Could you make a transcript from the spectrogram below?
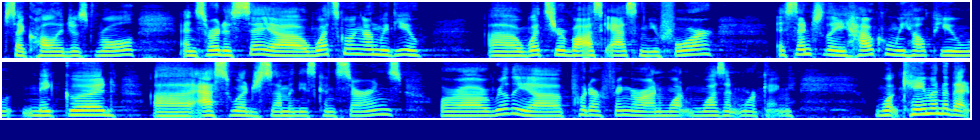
psychologist role, and sort of say, uh, what's going on with you? Uh, what's your boss asking you for? Essentially, how can we help you make good, uh, assuage some of these concerns, or uh, really uh, put our finger on what wasn't working? What came out of that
